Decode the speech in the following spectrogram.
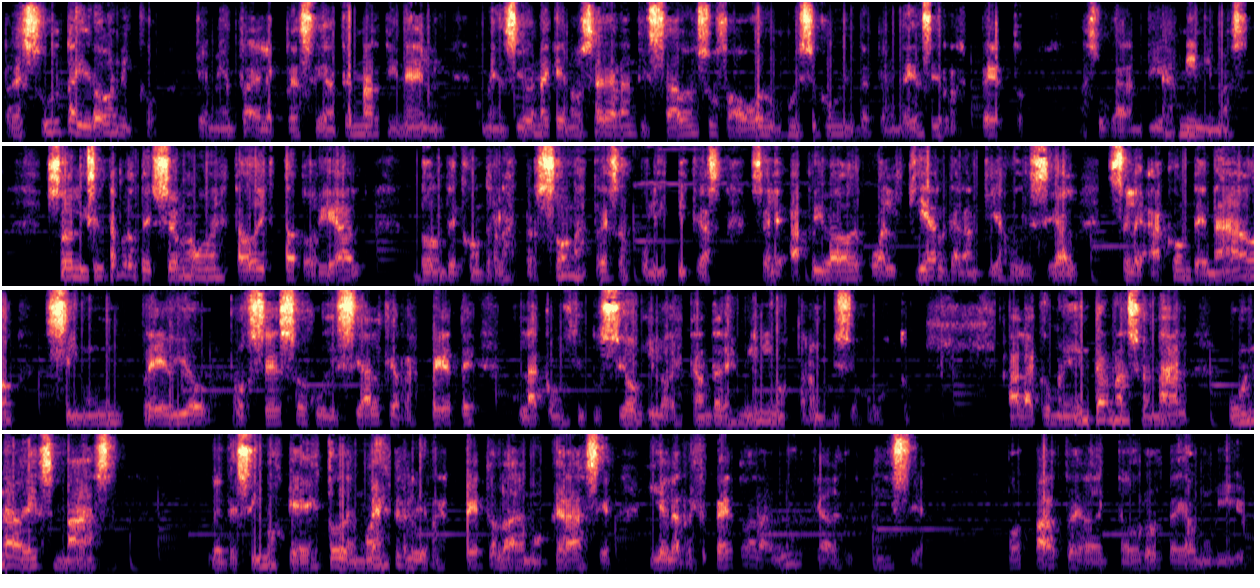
Resulta irónico que mientras el expresidente Martinelli menciona que no se ha garantizado en su favor un juicio con independencia y respeto a sus garantías mínimas, solicita protección a un Estado dictatorial donde contra las personas presas políticas se le ha privado de cualquier garantía judicial, se le ha condenado sin un previo proceso judicial que respete la Constitución y los estándares mínimos para un juicio justo. A la comunidad internacional, una vez más, le decimos que esto demuestra el respeto a la democracia y el respeto a la búsqueda de justicia por parte de la dictadura Ortega Murillo.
